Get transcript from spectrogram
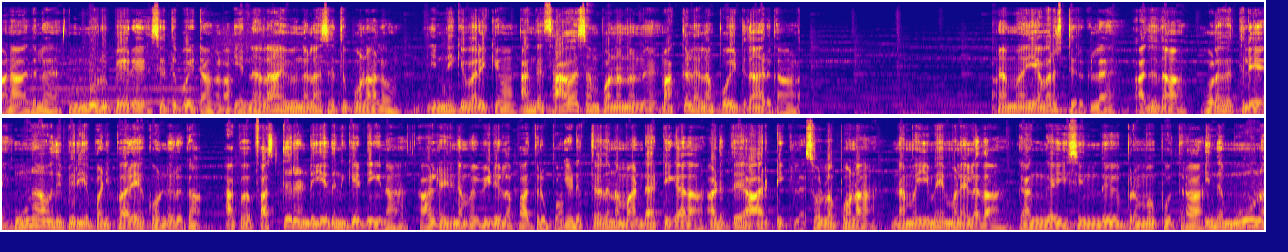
ஆனா அதுல முந்நூறு பேர் செத்து போயிட்டாங்களாம் என்னதான் இவங்க எல்லாம் செத்து போனாலும் இன்னைக்கு வரைக்கும் அங்க சாகசம் பண்ணணும்னு மக்கள் எல்லாம் போயிட்டு தான் இருக்காங்களாம் நம்ம எவரெஸ்ட் இருக்குல்ல அதுதான் உலகத்திலே மூணாவது பெரிய பனிப்பாறையை கொண்டு இருக்கான் அப்ப ஃபர்ஸ்ட் ரெண்டு எதுன்னு கேட்டிங்கன்னா ஆல்ரெடி நம்ம வீடியோல பார்த்துருப்போம். எடுத்தது நம்ம அண்டார்டிகா தான். அடுத்து ஆர்டிக்ல சொல்ல போனா நம்ம இமயமலையில தான் கங்கை சிந்து பிரம்மபுத்திரா இந்த மூணு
